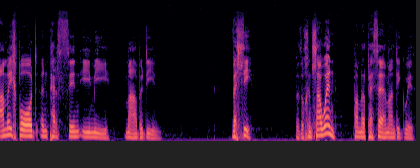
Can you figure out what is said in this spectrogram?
am eich bod yn perthyn i mi, mab y dyn. Felly, byddwch yn llawen pan mae'r pethau yma'n digwydd.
